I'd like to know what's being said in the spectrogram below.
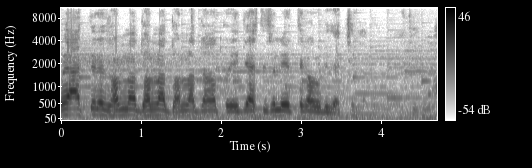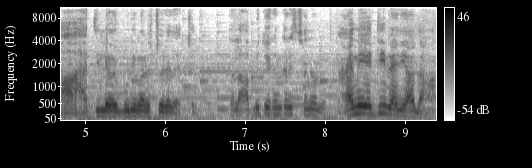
ওই আত্মের ঝর্ণা ঝর্ণা ঝর্ণা ঝর্ণা করে এটি আসতেছিল এর থেকে উঠে যাচ্ছিল হ্যাঁ হাতিলে ওই বুড়ি মানুষ চলে যাচ্ছিল তাহলে আপনি তো এখানকার স্থানীয় লোক। আমি এটি বেরিয়ে দেখা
